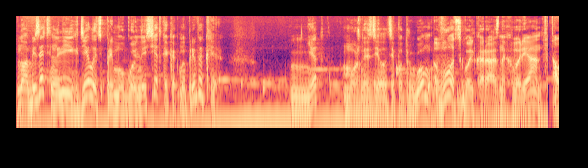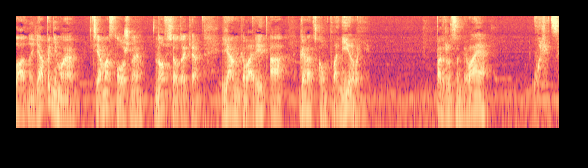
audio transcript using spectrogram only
Но обязательно ли их делать прямоугольной сеткой, как мы привыкли? Нет, можно сделать и по-другому. Вот сколько разных вариантов. Ладно, я понимаю, тема сложная, но все-таки Ян говорит о городском планировании, подразумевая улицы,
